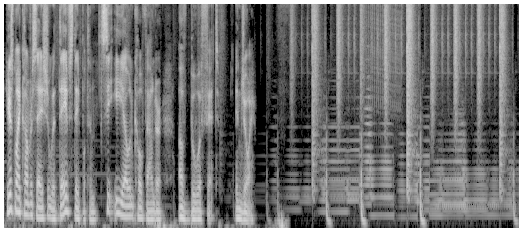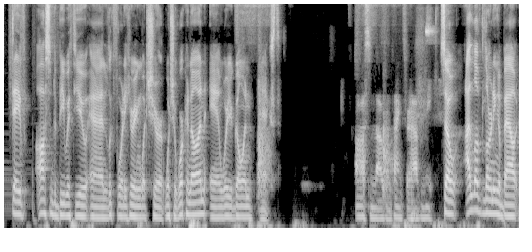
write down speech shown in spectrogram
Here's my conversation with Dave Stapleton, CEO and co founder of BuaFit. Enjoy. Dave, awesome to be with you and look forward to hearing what you're what you're working on and where you're going next. Awesome, Logan. Thanks for having me. So I loved learning about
